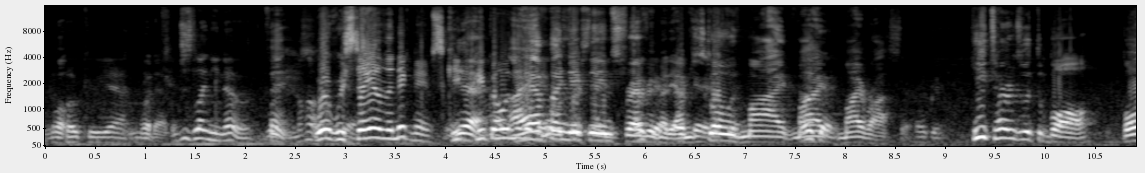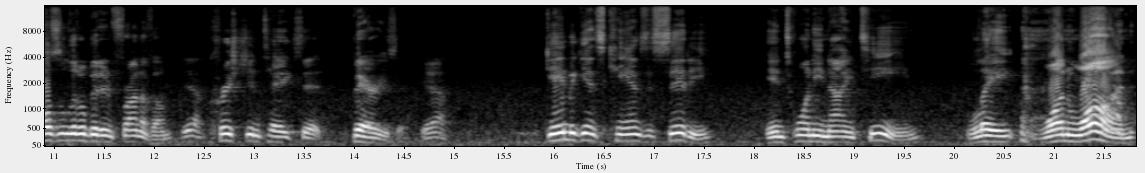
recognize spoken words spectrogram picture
Well, Poku, yeah. whatever. I'm just letting you know. Thanks. We're, we're yeah. staying on the nicknames. Keep yeah, keep going. I have my nicknames name. for Okay, everybody. I'm okay, just going okay. with my my Okay. my roster. Okay. He turns with the ball. Ball's a little bit in front of him. Yeah. Christian takes it, buries it. Yeah. Game against Kansas City in 2019, late 1 1.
